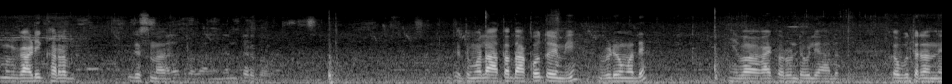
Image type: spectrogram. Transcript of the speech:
मग गाडी खराब दिसणार. नंतर ते तुम्हाला आता दाखवतोय मी व्हिडिओमध्ये. हे बघा काय करून ठेवली हालत. कबुतराने.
